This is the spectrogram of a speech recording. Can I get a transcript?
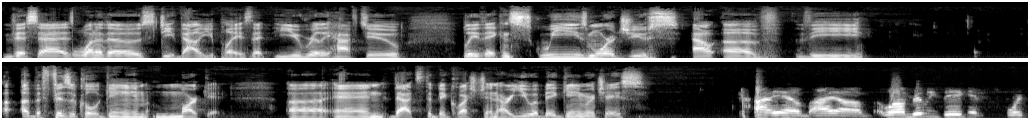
this as one of those deep value plays that you really have to believe they can squeeze more juice out of the uh, of the physical game market. Uh, and that's the big question. Are you a big gamer, Chase? I am. I um. Well, I'm really big in sports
